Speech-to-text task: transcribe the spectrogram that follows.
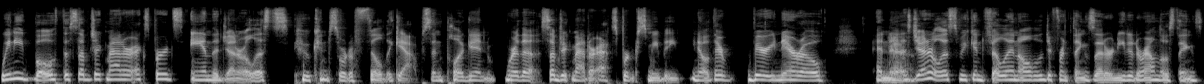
we need both the subject matter experts and the generalists who can sort of fill the gaps and plug in where the subject matter experts maybe, you know, they're very narrow. And Yeah. as generalists, we can fill in all the different things that are needed around those things.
